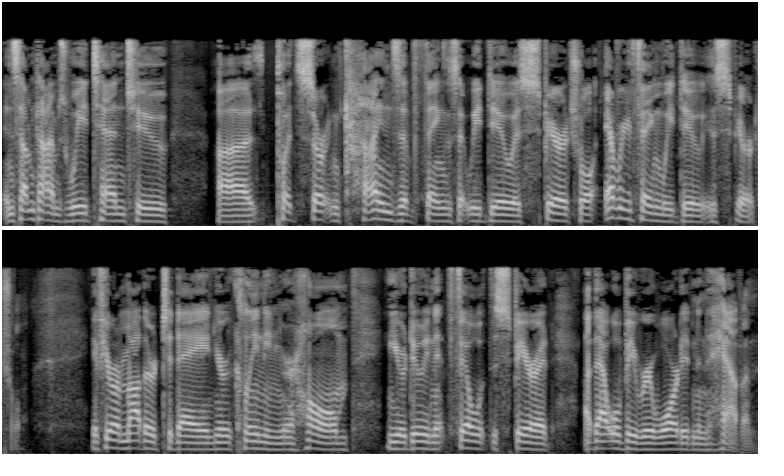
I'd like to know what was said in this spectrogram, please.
And sometimes we tend to uh, put certain kinds of things that we do as spiritual. Everything we do is spiritual if you're a mother today and you're cleaning your home and you're doing it filled with the Spirit, uh, that will be rewarded in heaven.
